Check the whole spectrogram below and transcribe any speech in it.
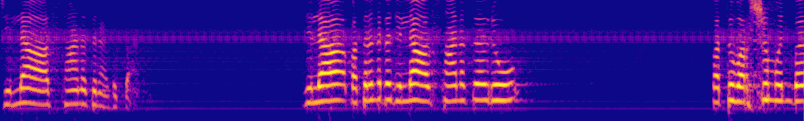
ജില്ലാ ആസ്ഥാനത്തിനടുത്താണ്. ജില്ലാ പത്തനംതിട്ട ജില്ലാ ആസ്ഥാനത്ത് ഒരു പത്ത് വർഷം മുൻപ്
